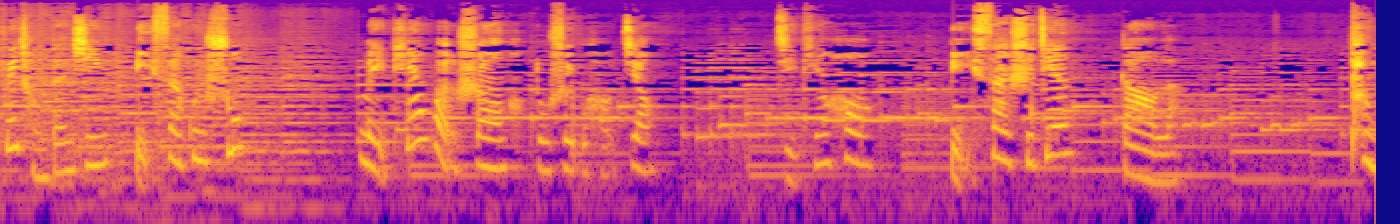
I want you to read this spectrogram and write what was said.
非常担心比赛会输，每天晚上都睡不好觉。几天后，比赛时间到了，砰！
